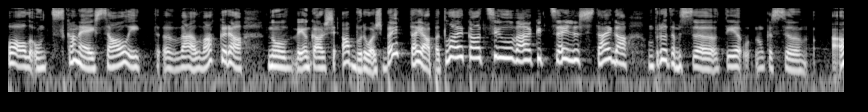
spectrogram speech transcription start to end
kupola un skanēja saulīt uh, vēl vakarā, nu vienkārši apburoši. Bet tajā pat laikā cilvēki ceļas, staigā un, protams, uh, tie, kas. Uh,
